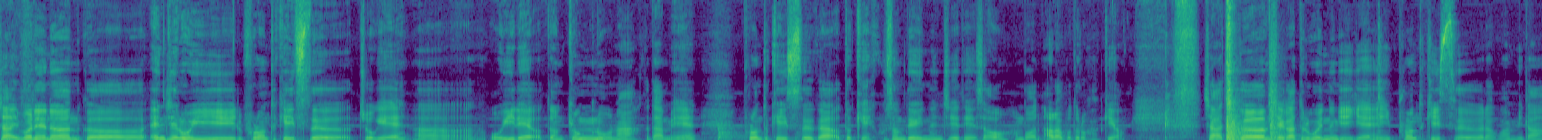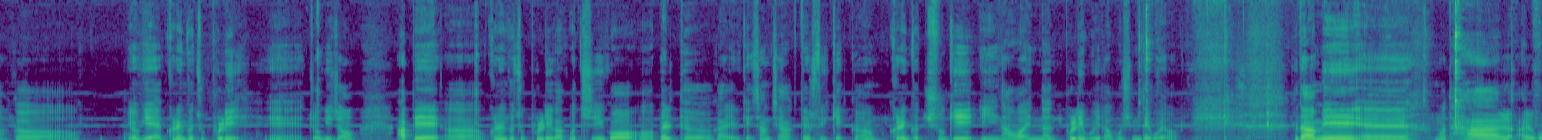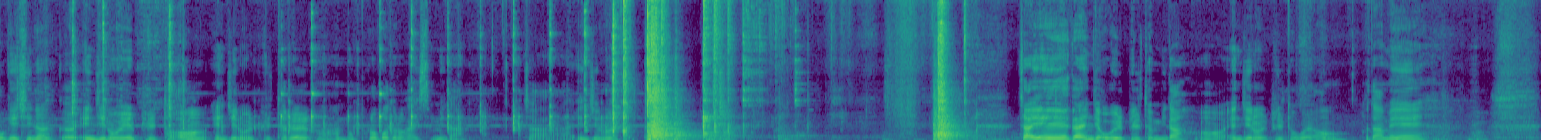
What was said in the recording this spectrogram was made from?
자 이번에는 그 엔진 오일 프론트 케이스 쪽에 어, 오일의 어떤 경로나 그 다음에 프론트 케이스가 어떻게 구성되어 있는지에 대해서 한번 알아보도록 할게요. 자 지금 제가 들고 있는 게 이게 이 프론트 케이스라고 합니다. 그 여기에 크랭크 죽풀리 예, 쪽이죠. 앞에 어, 크랭크 죽풀리가 꽂히고 어, 벨트가 이렇게 장착될 수 있게끔 크랭크 축이 이 나와 있는 풀리 부위라고 보시면 되고요. 그 다음에 뭐 다 알고 계시는 그 엔진 오일 필터, 엔진 오일 필터를 어, 한번 풀어 보도록 하겠습니다. 자, 엔진 오일 필터. 자, 얘가 이제 오일 필터입니다. 어, 엔진 오일 필터고요. 그 다음에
